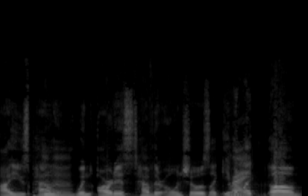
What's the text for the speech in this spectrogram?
IU's palette when artists have their own shows. Like even Mm-hmm. Right. like um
